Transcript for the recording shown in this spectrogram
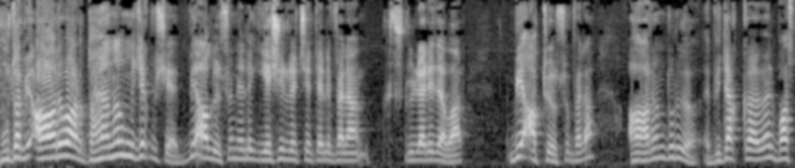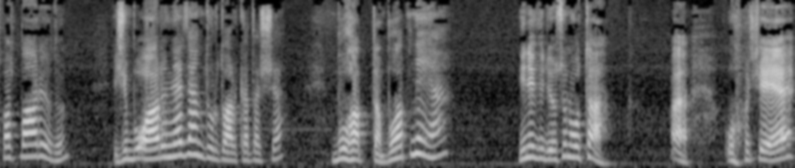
burada bir ağrı var. Dayanılmayacak bir şey. Bir alıyorsun hele yeşil reçeteli falan güçlüleri de var. Bir atıyorsun falan. Ağrın duruyor. E bir dakika evvel bas bas bağırıyordun. E şimdi bu ağrı nereden durdu arkadaş ya? Bu haptan. Bu hap ne ya? Yine gidiyorsun ota. O şeye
